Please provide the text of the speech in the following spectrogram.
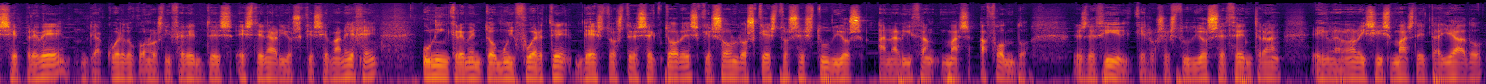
se prevé, de acuerdo con los diferentes escenarios que se manejen, un incremento muy fuerte de estos tres sectores que son los que estos estudios analizan más a fondo. Es decir, que los estudios se centran en el análisis más detallado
